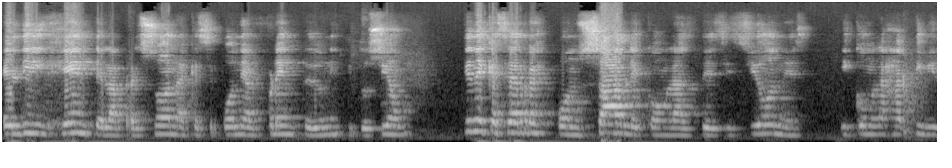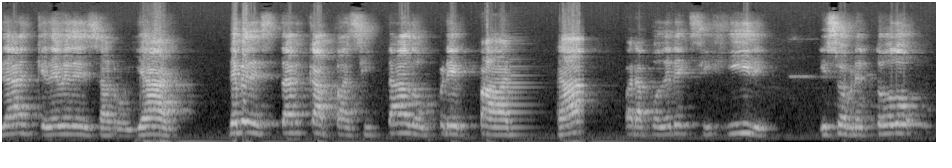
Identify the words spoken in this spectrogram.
El dirigente, la persona que se pone al frente de una institución, tiene que ser responsable con las decisiones y con las actividades que debe desarrollar. Debe de estar capacitado, preparado para poder exigir y sobre todo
